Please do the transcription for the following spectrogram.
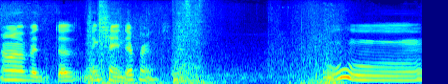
I don't know if it does makes any difference. Ooh.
